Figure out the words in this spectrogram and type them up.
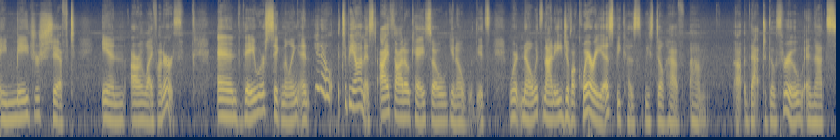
a major shift in our life on Earth and they were signaling and you know to be honest i thought okay so you know it's we're no it's not age of aquarius because we still have um, uh, that to go through and that's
